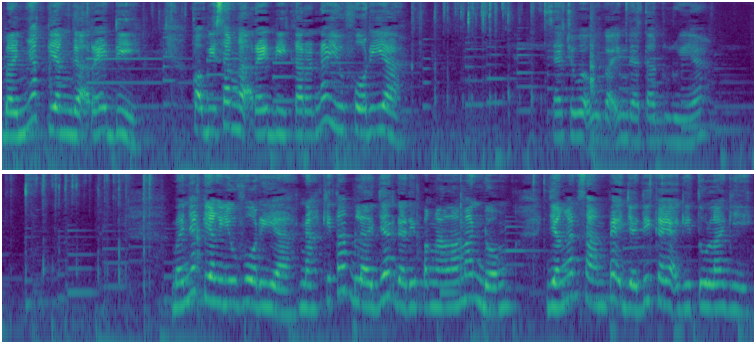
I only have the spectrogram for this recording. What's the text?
banyak yang nggak ready. Kok bisa nggak ready? Karena euforia. Saya coba bukain data dulu ya. Banyak yang euforia. Nah, kita belajar dari pengalaman dong. Jangan sampai jadi kayak gitu lagi.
